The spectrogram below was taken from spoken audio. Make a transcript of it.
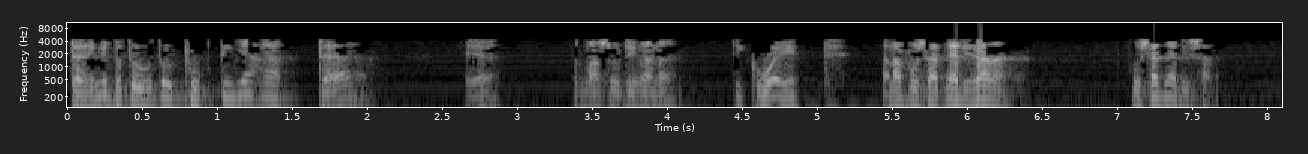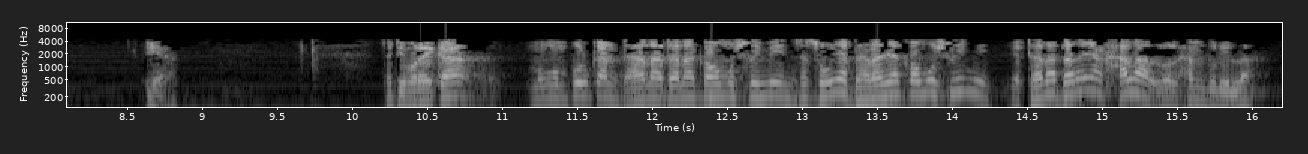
Dan ini betul-betul buktinya ada. Ya termasuk di mana? Di Kuwait. Karena pusatnya di sana. Pusatnya di sana ya jadi mereka mengumpulkan dana-dana kaum muslimin sesungguhnya dananya kaum muslimin ya dana-dana yang halal alhamdulillah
